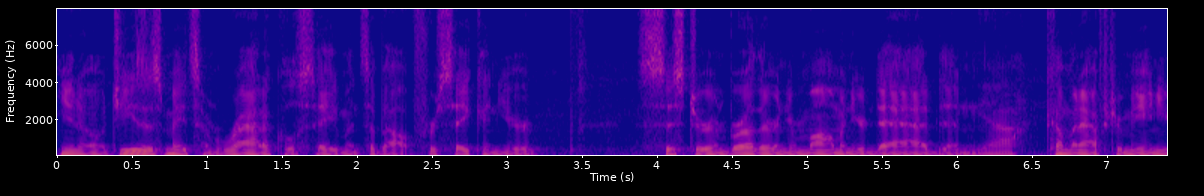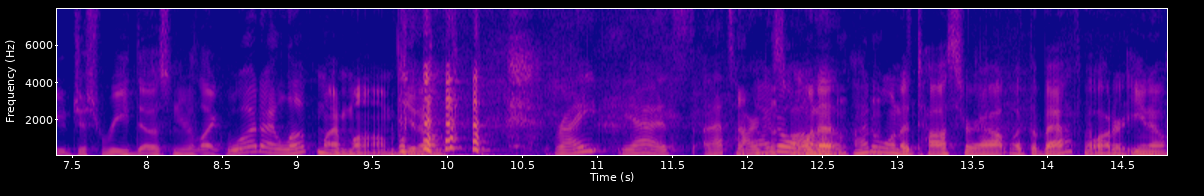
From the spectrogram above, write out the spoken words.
you know, Jesus made some radical statements about forsaking your sister and brother and your mom and your dad and Yeah. coming after me. And you just read those and you're like, what? I love my mom. You know, Right? Yeah, it's that's hard I to don't want to, I don't want to toss her out with the bathwater, you know?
